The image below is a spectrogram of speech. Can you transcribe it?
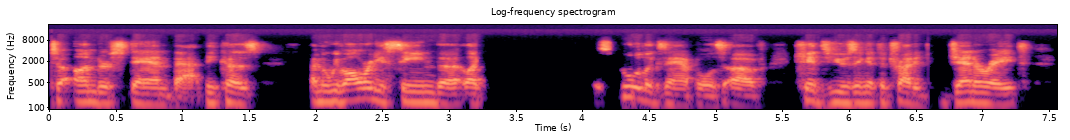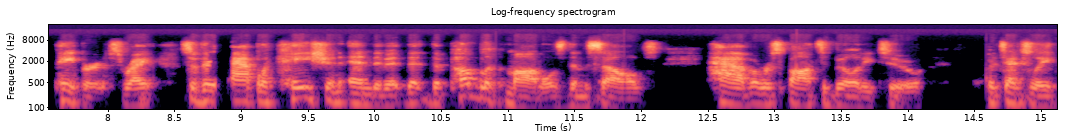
to understand that because I mean we've already seen the like school examples of kids using it to try to generate papers, right? So the application end of it that the public models themselves have a responsibility to potentially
